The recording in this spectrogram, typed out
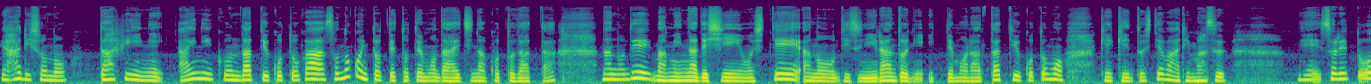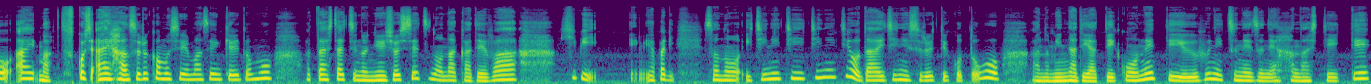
やはりそのダフィーに会いに行くんだっていうことがその子にとってとても大事なことだったなので、まあ、みんなで支援をしてあのディズニーランドに行ってもらったっていうことも経験としてはあります。でそれと相、まあ、少し相反するかもしれませんけれども私たちの入所施設の中では日々やっぱりその一日一日を大事にするっていうことをあのみんなでやっていこうねっていうふうに常々話していて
